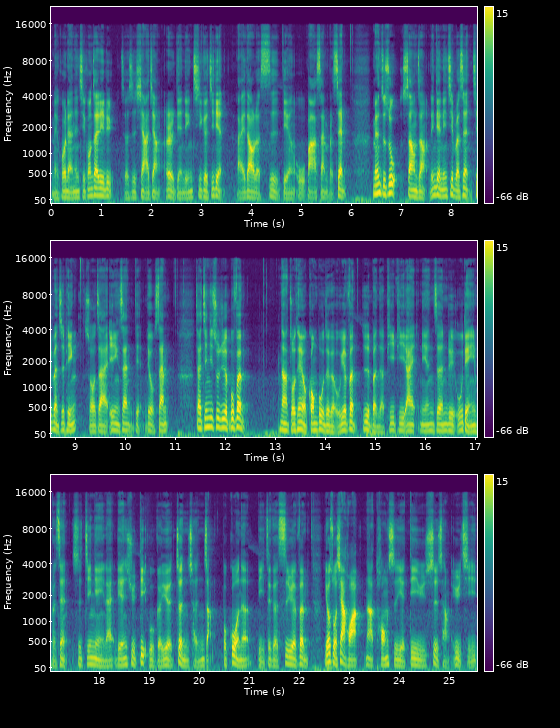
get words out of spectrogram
美国两年期公债利率则是下降二点零七个基点，来到了四点五八三 percent。美元指数上涨零点零七 percent，基本持平，收在一零三点六三。在经济数据的部分。那昨天有公布这个五月份日本的 PPI 年增率五点一 percent，是今年以来连续第五个月正成长。不过呢，比这个四月份有所下滑，那同时也低于市场预期。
